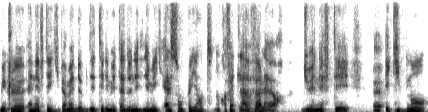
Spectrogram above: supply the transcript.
mais que le NFT qui permet d'updater les métadonnées dynamiques, elles sont payantes. Donc en fait, la valeur du NFT euh, équipement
